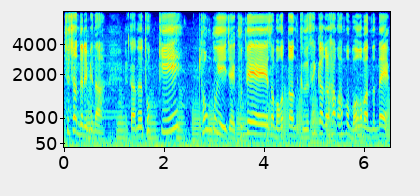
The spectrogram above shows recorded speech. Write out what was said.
추천드립니다. 일단은 토끼 통구이 이제 군대에서 먹었던 그 생각을 하고 한번 먹어봤는데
